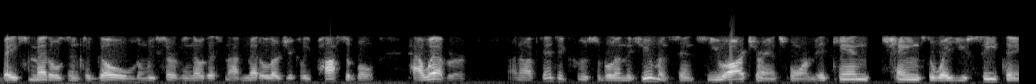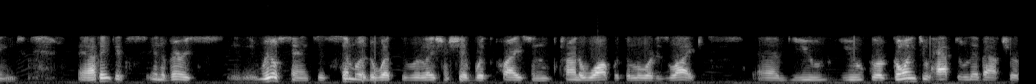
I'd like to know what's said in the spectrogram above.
base metals into gold, and we certainly know that's not metallurgically possible. However, an authentic crucible in the human sense, you are transformed. It can change the way you see things. And I think it's in a very real sense, it's similar to what the relationship with Christ and trying to walk with the Lord is like. Uh, you you are going to have to live out your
